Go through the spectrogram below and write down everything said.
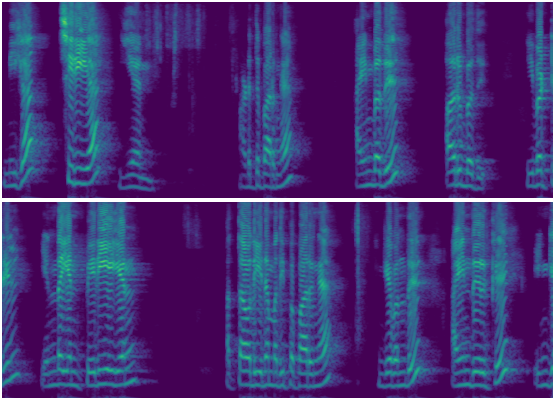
மிக சிறிய எண். அடுத்து பாருங்க ஐம்பது அறுபது. இவற்றில் எந்த எண் பெரிய எண்? பத்தாவது இட மதிப்பை பாருங்க. இங்க வந்து ஐந்து இருக்கு இங்க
